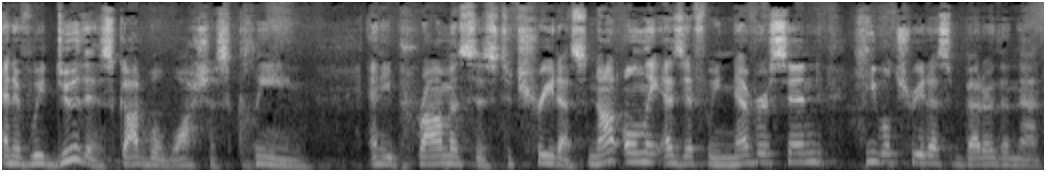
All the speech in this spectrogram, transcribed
And if we do this, God will wash us clean. And He promises to treat us not only as if we never sinned, He will treat us better than that.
